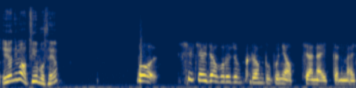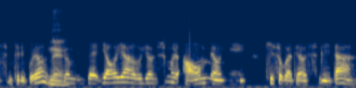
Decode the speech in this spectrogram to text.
의원님은 어떻게 보세요? 뭐 실질적으로 좀 그런 부분이 없지 않아 있다는 말씀드리고요. 네. 지금 이제 여야 의원 29명이 기소가 되었습니다.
